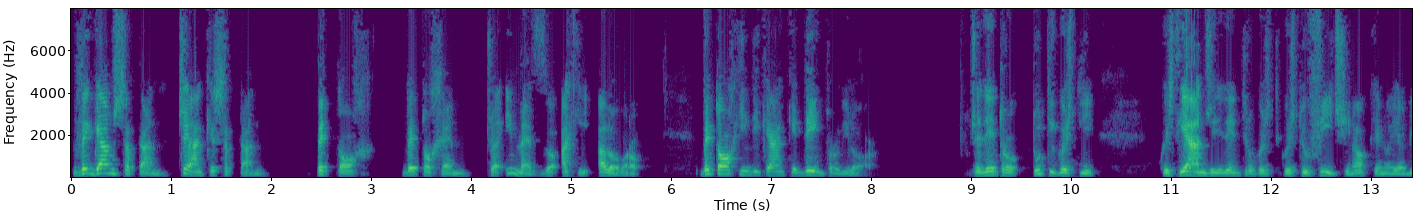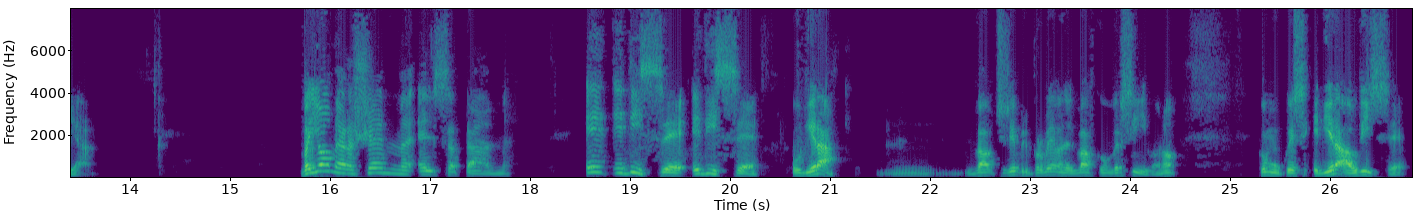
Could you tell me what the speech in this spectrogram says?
Vegam Satan, c'è anche Satan, Betoch, Betochem, cioè in mezzo a chi? A loro. Betoch indica anche dentro di loro, cioè dentro tutti questi, questi angeli, dentro questi, questi uffici no? che noi abbiamo. Vayomer Hashem el Satan, e, e, disse, e disse, o dirà, c'è sempre il problema del VAV conversivo, no? Comunque, e dirà, o disse,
